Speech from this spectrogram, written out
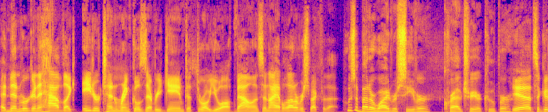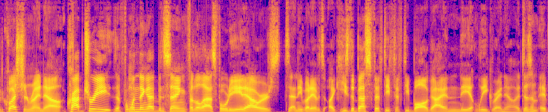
and then we're going to have like eight or ten wrinkles every game to throw you off balance. And I have a lot of respect for that. Who's a better wide receiver, Crabtree or Cooper? Yeah, that's a good question right now. Crabtree, the one thing I've been saying for the last 48 hours to anybody, like he's the best 50-50 ball guy in the league right now. It doesn't if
